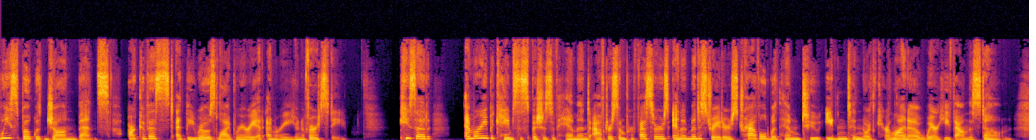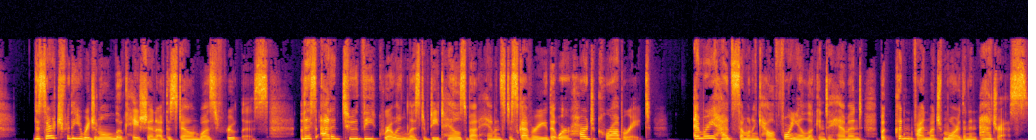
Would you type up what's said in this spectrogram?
We spoke with John Bentz, archivist at the Rose Library at Emory University. He said, Emory became suspicious of Hammond after some professors and administrators traveled with him to Edenton, North Carolina, where he found the stone. The search for the original location of the stone was fruitless. This added to the growing list of details about Hammond's discovery that were hard to corroborate. Emory had someone in California look into Hammond, but couldn't find much more than an address.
